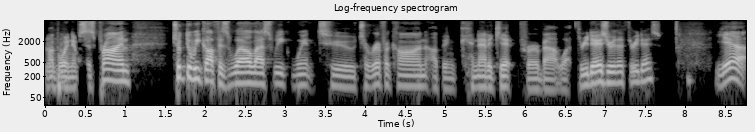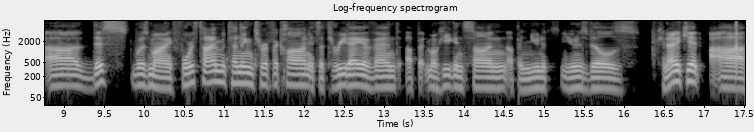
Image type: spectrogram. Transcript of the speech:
My Mm-hmm. boy Nemesis Prime took the week off as well. Last week went to Terrificon up in Connecticut for about what three days? You were there three days. Yeah, uh, this was my fourth time attending Terrificon. It's a three day event up at Mohegan Sun, up in Unis- Unisville's, Connecticut. Uh,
